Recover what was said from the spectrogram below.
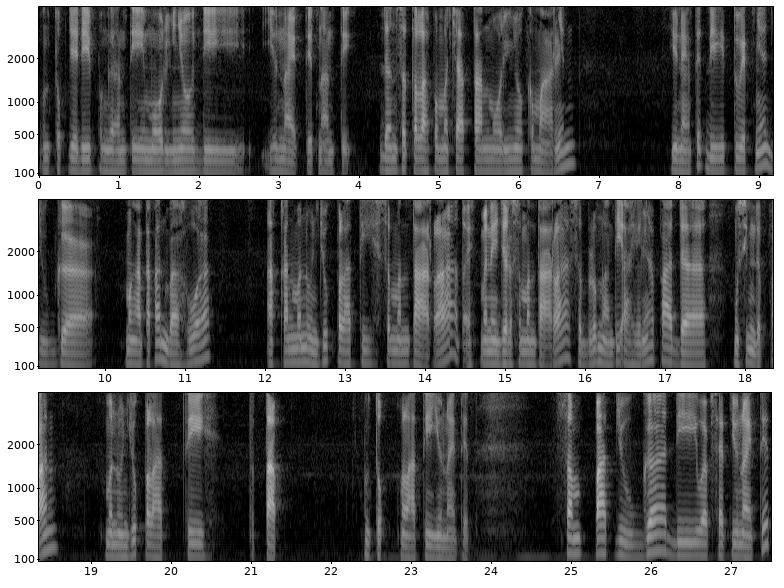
untuk jadi pengganti Mourinho di United nanti. Dan setelah pemecatan Mourinho kemarin, United di tweetnya juga mengatakan bahwa akan menunjuk pelatih sementara atau eh manajer sementara sebelum nanti akhirnya pada musim depan menunjuk pelatih tetap untuk melatih United. Sempat juga di website United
